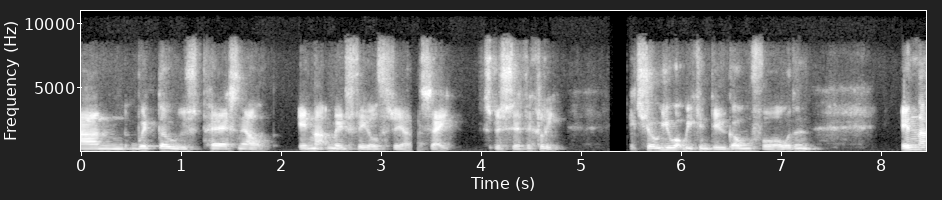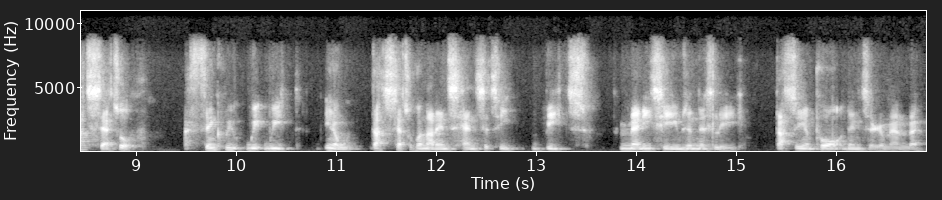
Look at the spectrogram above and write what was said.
and with those personnel in that midfield three, I'd say specifically, it shows you what we can do going forward. And in that setup, I think we we, we you know that setup and that intensity beats many teams in this league. That's the important thing to remember.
